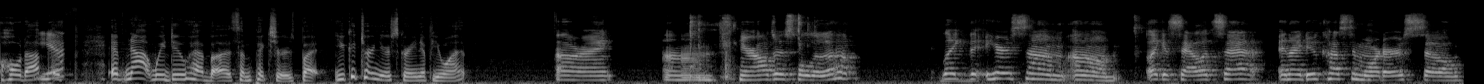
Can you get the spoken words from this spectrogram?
hold up? Yeah. If, if not, we do have uh, some pictures, but you could turn your screen if you want. All right. Um, here, I'll just hold it up. Like, the, here's some, um, like a salad set, and I do custom orders, so,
